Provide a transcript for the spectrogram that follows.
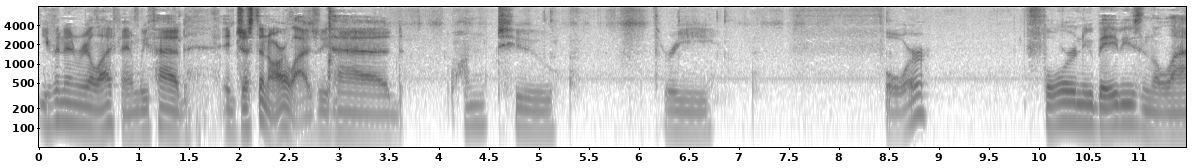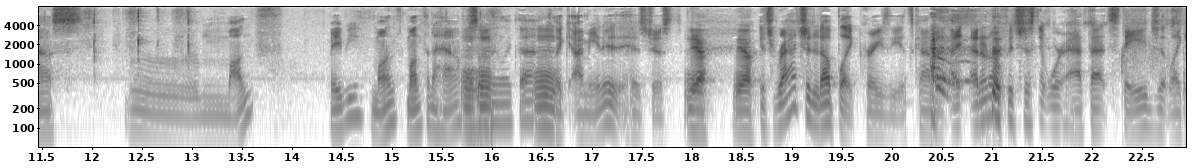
even in real life, man, we've had it just in our lives. We've had one, two, three, four, four new babies in the last mm, month, maybe month, month and a half, something like that. Like, I mean, it has just Yeah, yeah. it's ratcheted up like crazy. It's kind of I, I don't know if it's just that we're at that stage that like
